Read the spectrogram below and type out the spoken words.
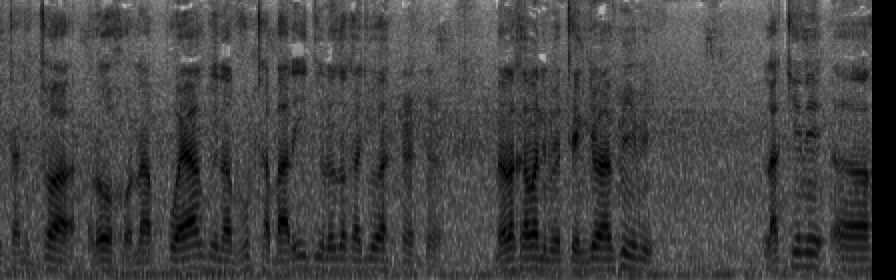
Itanitoa roho na pua yangu inavuta baridi, unaweza ukajua. Naona kama nimetengewa mimi, lakini uh,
